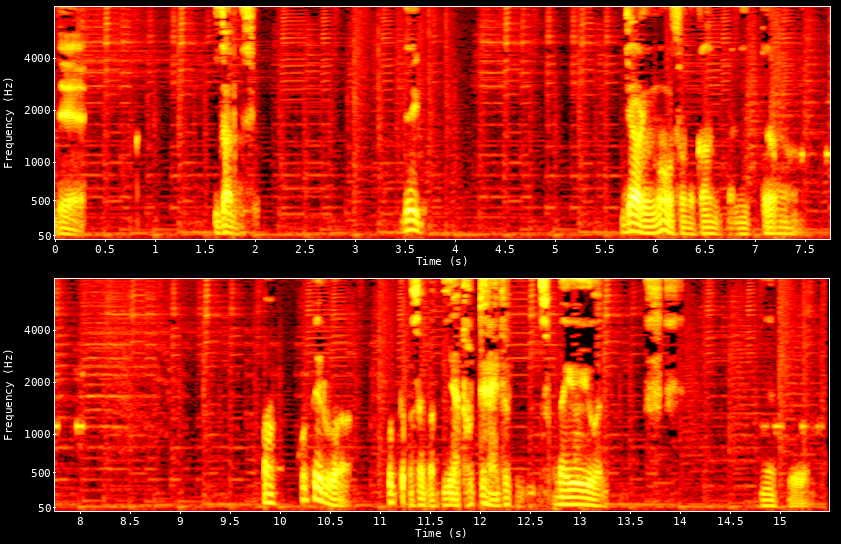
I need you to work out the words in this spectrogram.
で、いたんですよ。で、JAL のそのカンタに行ったら、あ、ホテルは取ってませんかいや、取ってないと、そんな余裕はね。えっと、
